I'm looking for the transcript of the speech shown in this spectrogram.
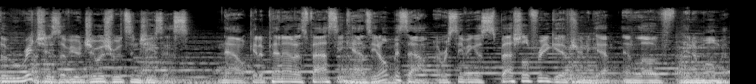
the riches of your Jewish roots in Jesus. Now, get a pen out as fast as you can so you don't miss out on receiving a special free gift you're going to get and love in a moment.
